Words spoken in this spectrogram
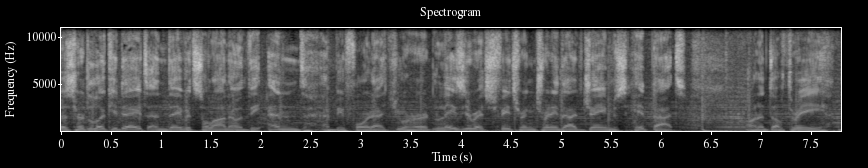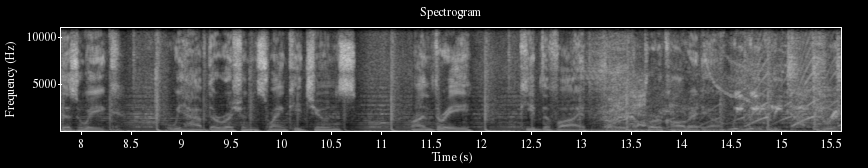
Just heard Lucky Date and David Solano, The End. And before that, you heard Lazy Rich featuring Trinidad James, Hit That. On the top three this week, we have the Russian swanky tunes. On three, Keep the Vibe, Protocol Radio. We- Weekly Top 3.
